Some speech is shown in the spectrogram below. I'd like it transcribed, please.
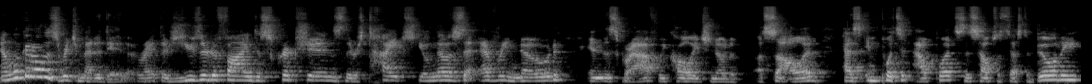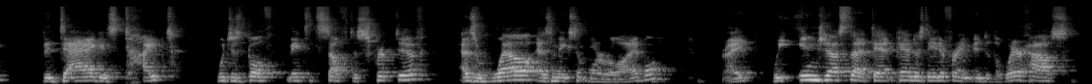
And look at all this rich metadata, right? There's user defined descriptions, there's types. You'll notice that every node in this graph, we call each node a, a solid, has inputs and outputs. This helps with testability. The DAG is typed, which is both makes it self descriptive as well as makes it more reliable right? We ingest that pandas data frame into the warehouse.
